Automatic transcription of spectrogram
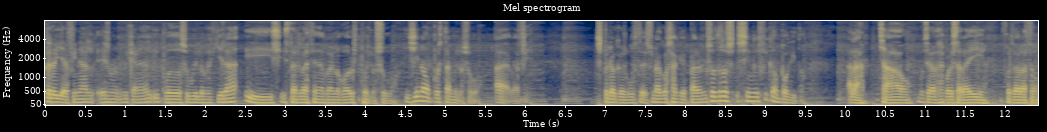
Pero ya al final es mi canal y puedo subir lo que quiera. Y si está relacionado con el golf, pues lo subo. Y si no, pues también lo subo. A ver, en fin. Espero que os guste. Es una cosa que para nosotros significa un poquito. Hala, chao. Muchas gracias por estar ahí. Fuerte abrazo.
